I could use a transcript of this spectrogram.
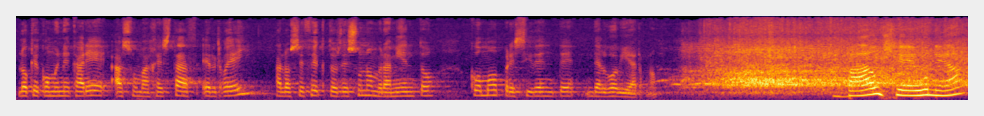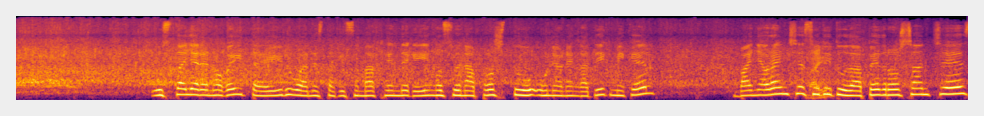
lo que comunicaré a Su Majestad el Rey a los efectos de su nombramiento como presidente del Gobierno. Bauxe unea, Uztailaren hogeita eiruan ez dakizema jende egingo zuen apostu une honengatik, Mikel. Baina orain zutitu da Pedro Sánchez,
